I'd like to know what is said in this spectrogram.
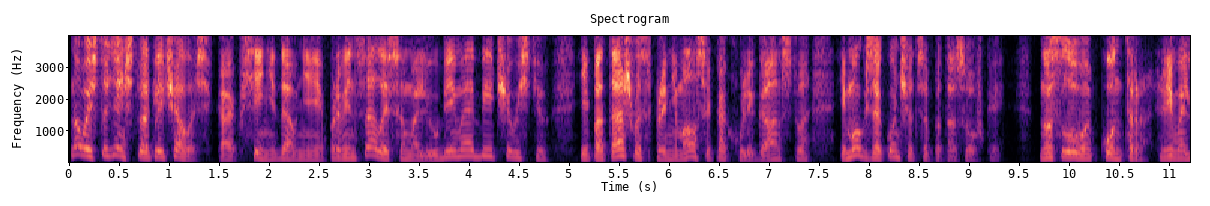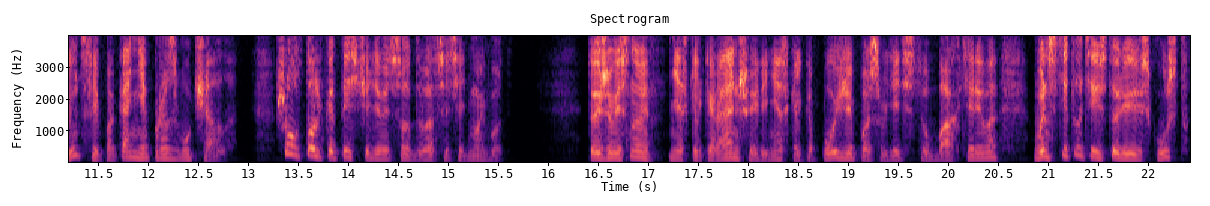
Новое студенчество отличалось, как все недавние провинциалы, самолюбием и обидчивостью. Эпатаж воспринимался как хулиганство и мог закончиться потасовкой. Но слово «контрреволюции» пока не прозвучало. Шел только 1927 год. Той же весной, несколько раньше или несколько позже, по свидетельству Бахтерева, в Институте истории искусств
